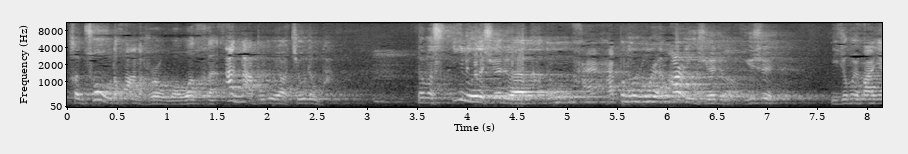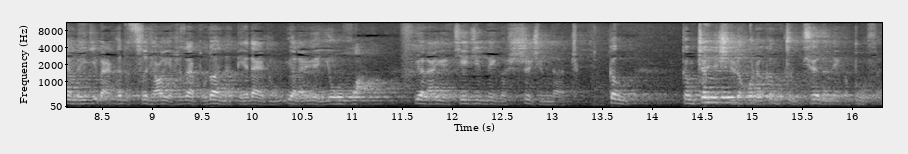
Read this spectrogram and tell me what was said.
很错误的话的时候，我我很按捺不住要纠正他。那么一流的学者可能还还不能容忍二流学者，于是你就会发现维基百科的词条也是在不断的迭代中越来越优化，越来越接近那个事情的更更真实的或者更准确的那个部分。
